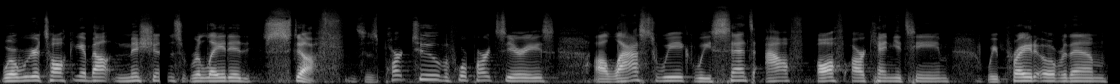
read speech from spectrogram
where we are talking about missions related stuff. This is part two of a four part series. Uh, last week, we sent off, off our Kenya team. We prayed over them.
